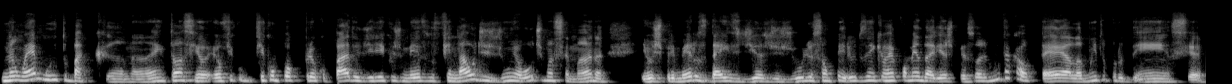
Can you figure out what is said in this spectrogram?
não é muito bacana. Né? Então, assim, eu, eu fico, fico um pouco preocupado. Eu diria que os meses, no final de junho, a última semana, e os primeiros dez dias de julho são períodos em que eu recomendaria às pessoas muita cautela, muita prudência.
